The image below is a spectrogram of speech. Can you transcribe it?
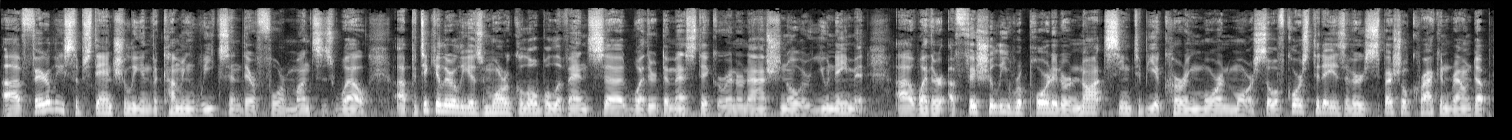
uh, fairly substantially in the coming weeks and therefore months as well, uh, particularly as more global events, uh, whether domestic or international or you name it, uh, whether officially reported or not seem to be occurring more and more. So, of course, today is a very special Kraken Roundup.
